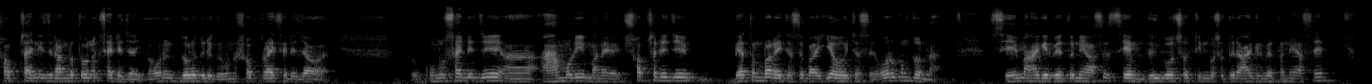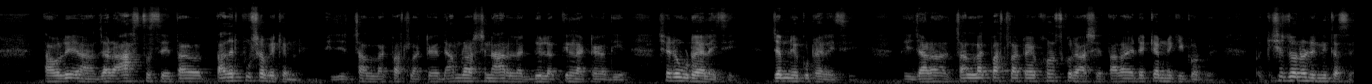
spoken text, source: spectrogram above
সব চাইনিজরা আমরা তো অনেক সাইডে যাই বা অনেক দৌড়াদৌড়ি করি, অন্য সব প্রায় সাইডে যাওয়া হয়। তো কোনো সাইডে যে আহামরি মানে সব সাইডে যে বেতন বাড়াইতেছে বা ইয়ে হইতেছে, ওরকম তো না। সেম আগের বেতনে আছে সেম দুই বছর, তিন বছর ধরে আগের বেতনে আছে। তাহলে যারা আসতেছে তা, তাদের পোষাবে কেমনে? এই যে চার লাখ, পাঁচ লাখ টাকা দিয়ে, আমরা আসছি না আড়াই লাখ, দুই লাখ, তিন লাখ টাকা দিয়ে, সেটা উঠে লাইছি, যেমনি হোক উঠে লাইছি। তো এই যারা চার লাখ, পাঁচ লাখ টাকা খরচ করে আসে, তারা এটা কেমনে কী করবে? বা কিসের জন্য এটা নিতেছে?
